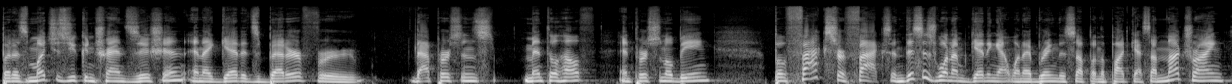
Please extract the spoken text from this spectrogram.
But as much as you can transition, and I get it's better for that person's mental health and personal being, but facts are facts. And this is what I'm getting at when I bring this up on the podcast. I'm not trying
